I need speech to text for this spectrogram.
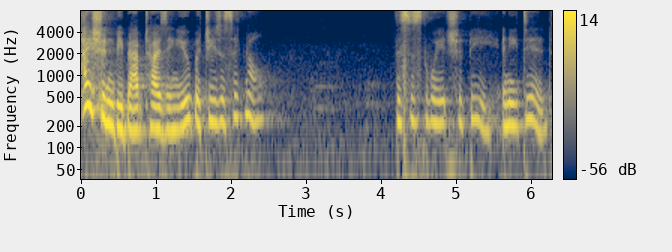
I shouldn't be baptizing you. But Jesus said, No. This is the way it should be. And he did.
